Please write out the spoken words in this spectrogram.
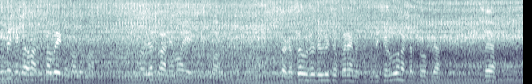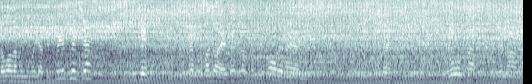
Туди тільки, ага, тут викопали в нас. Ну, Рядка немає і пішла. Так, а це вже дивлюся в переміску. Туди червона картопля. Це давала мені моя підписниця. Туди вже попадає. Так його посипали, мабуть. Жовта. гренада.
